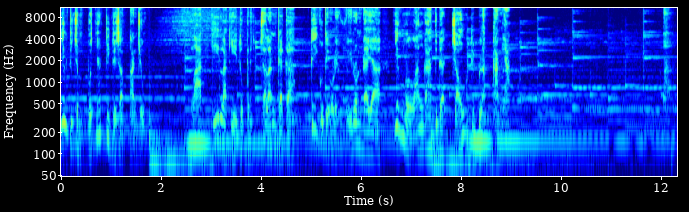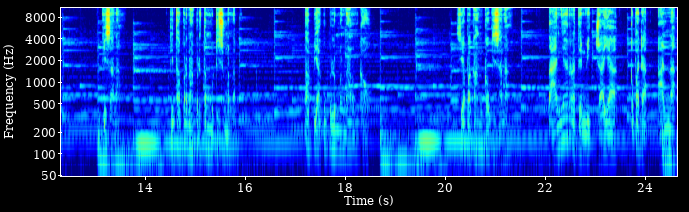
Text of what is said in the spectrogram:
yang dijemputnya di desa Tanjung. Laki-laki itu berjalan gagah diikuti oleh Wirondaya yang melangkah tidak jauh di belakangnya. Di sana, kita pernah bertemu di Sumeneb. Tapi aku belum mengenal engkau. Siapakah engkau di sana? Tanya Raden Wijaya kepada anak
